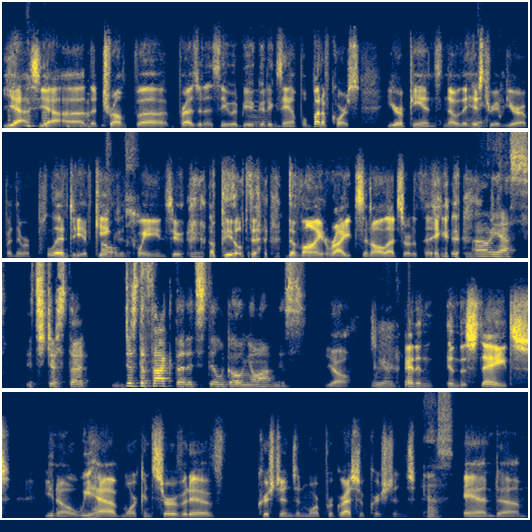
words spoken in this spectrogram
Yes, yeah. Uh, the Trump uh, presidency would be a good mm. example. But of course, Europeans know the history yeah. of Europe, and there were plenty of kings oh. and queens who appealed to divine rights and all that sort of thing. oh yes, it's just that just the fact that it's still going on is yeah weird. And in in the states, you know, we have more conservative Christians and more progressive Christians. Yes. And um,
